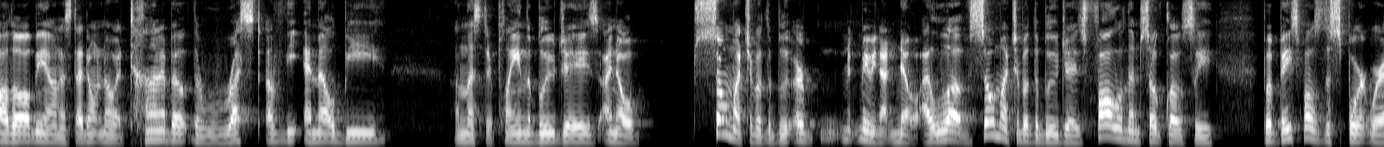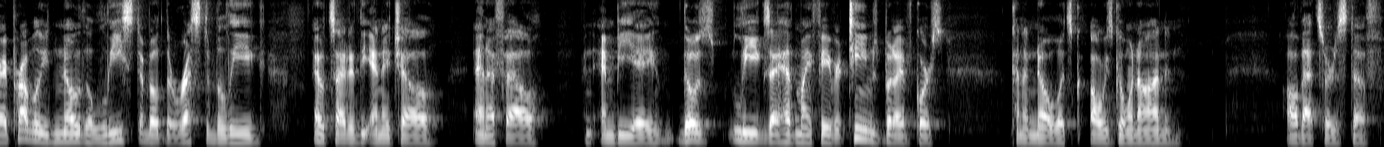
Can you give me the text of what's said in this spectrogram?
Although I'll be honest, I don't know a ton about the rest of the MLB unless they're playing the Blue Jays. I know so much about the Blue, or maybe not know. I love so much about the Blue Jays, follow them so closely. But baseball's the sport where I probably know the least about the rest of the league outside of the NHL, NFL, and NBA. Those leagues I have my favorite teams, but I of course kind of know what's always going on and all that sort of stuff.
